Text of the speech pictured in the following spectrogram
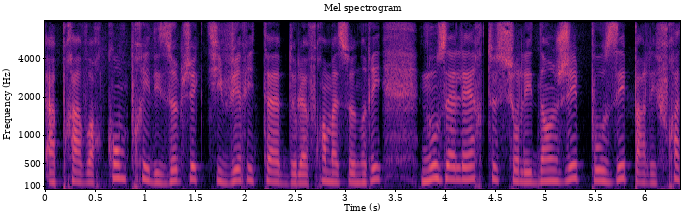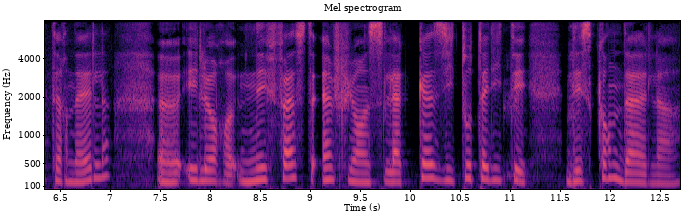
après avoir compris les objectifs véritables de la franc-maçonnerie, nous alerte sur les dangers posés par les fraternelles euh, et leur néfaste influence. La quasi-totalité des scandales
